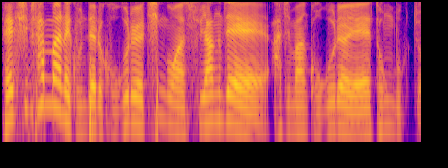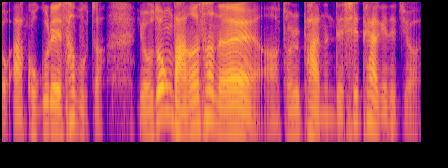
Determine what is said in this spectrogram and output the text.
113만의 군대를 고구려를 침공한 수양제 하지만 고구려의 동북쪽 아 고구려의 서북쪽 요동 방어선을 어, 돌파하는데 실패하게 되죠.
